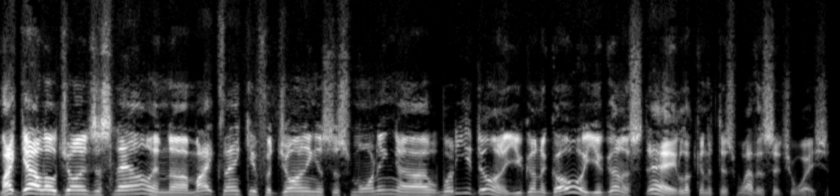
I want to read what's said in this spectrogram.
Mike Gallo joins us now, and uh, Mike, thank you for joining us this morning. Uh, what are you doing? Are you going to go, or are you going to stay? Looking at this weather situation.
